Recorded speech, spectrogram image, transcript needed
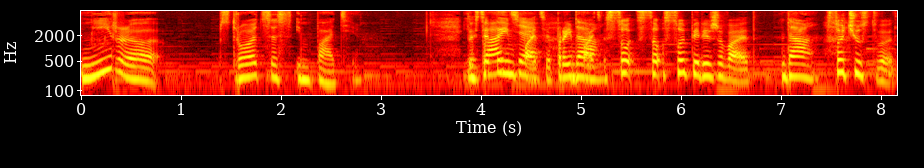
мир строится с эмпатией. То есть это эмпатия, про эмпатию. Да. Со, со, сопереживает. Да. Сочувствует.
